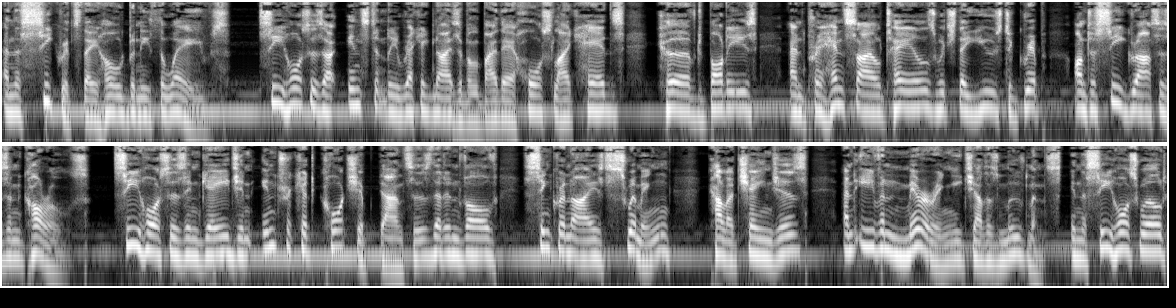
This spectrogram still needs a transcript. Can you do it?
and the secrets they hold beneath the waves. Seahorses are instantly recognizable by their horse-like heads, curved bodies, and prehensile tails which they use to grip onto seagrasses and corals. Seahorses engage in intricate courtship dances that involve synchronized swimming, color changes, and even mirroring each other's movements. In the seahorse world,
